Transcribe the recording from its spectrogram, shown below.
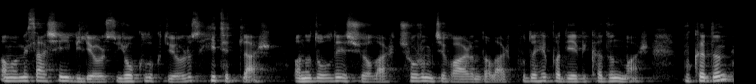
Ama mesela şeyi biliyoruz, yokluk diyoruz, Hititler. Anadolu'da yaşıyorlar, Çorum civarındalar. Pudahepa diye bir kadın var. Bu kadın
